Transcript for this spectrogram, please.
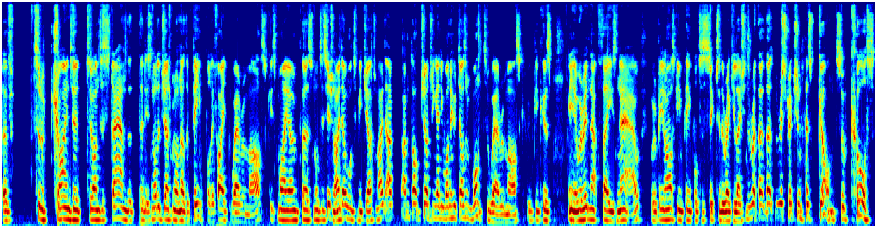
of sort of trying to, to understand that, that it's not a judgment on other people. If I wear a mask, it's my own personal decision. I don't want to be judged. And I, am not judging anyone who doesn't want to wear a mask because, you know, we're in that phase now. We've been asking people to stick to the regulation. The, the, the restriction has gone. So, of course,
